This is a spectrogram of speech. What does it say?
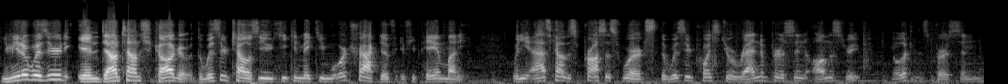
You meet a wizard in downtown Chicago. The wizard tells you he can make you more attractive if you pay him money. When you ask how this process works, the wizard points to a random person on the street. You look at this person,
